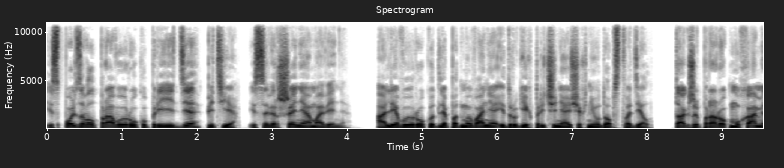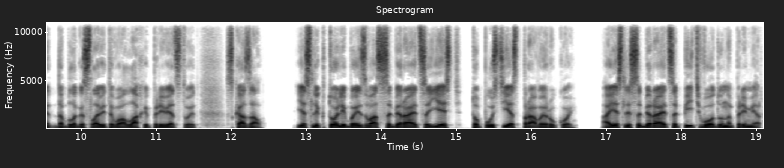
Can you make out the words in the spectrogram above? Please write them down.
использовал правую руку при еде, питье и совершении омовения а левую руку для подмывания и других причиняющих неудобства дел. Также пророк Мухаммед, да благословит его Аллах и приветствует, сказал, «Если кто-либо из вас собирается есть, то пусть ест правой рукой. А если собирается пить воду, например,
